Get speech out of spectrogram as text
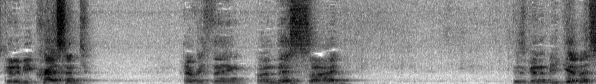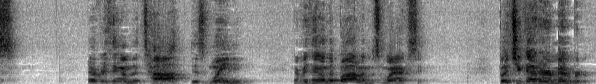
it's going to be crescent. Everything on this side is going to be gibbous. Everything on the top is waning. Everything on the bottom is waxing. But you got to remember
